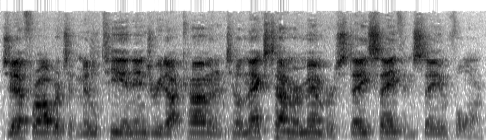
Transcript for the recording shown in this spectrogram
Jeff Roberts at MiddleTandInjury.com. And until next time, remember, stay safe and stay informed.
